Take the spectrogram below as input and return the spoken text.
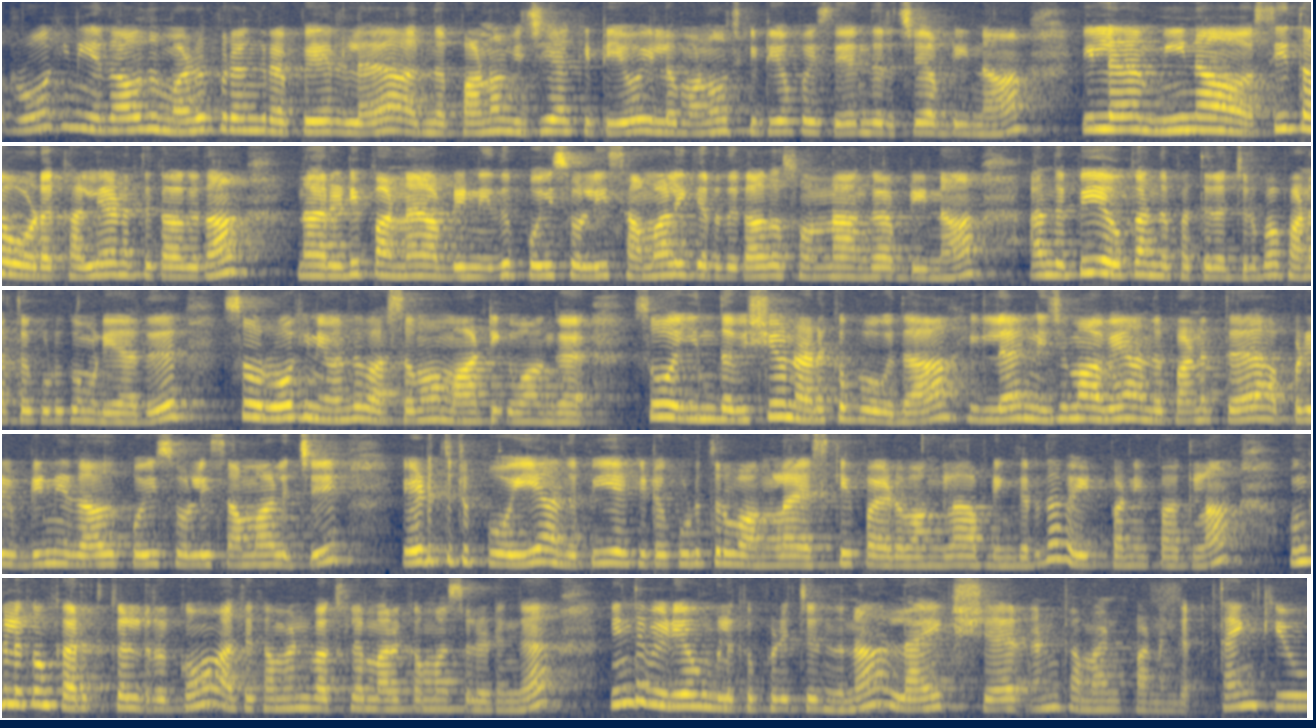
ரோஹிணி ஏதாவது மழுப்புறங்கிற பேரில் அந்த பணம் விஜயா கிட்டேயோ இல்லை மனோஜ் கிட்டேயோ போய் சேர்ந்துருச்சு அப்படின்னா இல்லை மீனா சீதாவோட கல்யாணத்துக்காக தான் நான் ரெடி பண்ணேன் அப்படின்னு இது போய் சொல்லி சமாளிக்கிறதுக்காக சொன்னாங்க அப்படின்னா அந்த பிஏவுக்கு அந்த பத்து லட்ச ரூபாய் பணத்தை கொடுக்க முடியாது. ஸோ ரோஹிணி வந்து வசமாக மாட்டிக்குவாங்க. ஸோ இந்த விஷயம் நடக்க போகுதா? இல்லை நிஜமாவே அந்த பணத்தை அப்படி இப்படின்னு ஏதாவது போய் சொல்லி சமாளித்து எடுத்துகிட்டு போய் அந்த பிஏ கிட்ட கொடுத்துருவாங்களா? எஸ்கேப் ஆகிடுவாங்களா அப்படிங்கிறத வெயிட் பண்ணி பார்க்கலாம். உங்களுக்கும் கருத்துக்கள் இருக்கும். அதை கமெண்ட் பாக்ஸில் மறக்காமல் சொல்லிடுங்க. இந்த வீடியோ உங்களுக்கு உங்களுக்கு பிடிச்சிருந்துன்னா லைக் ஷேர் அண்ட் கமெண்ட் பண்ணுங்கள் தேங்க்யூ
